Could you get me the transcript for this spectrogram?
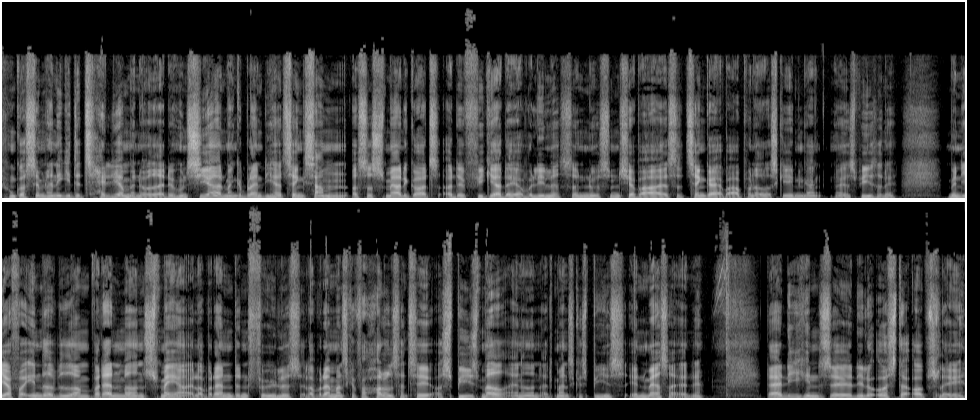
hun går simpelthen ikke i detaljer med noget af det. Hun siger, at man kan blande de her ting sammen, og så smager det godt, og det fik jeg, da jeg var lille, så nu synes jeg bare, så tænker jeg bare på noget, der skete en gang, når jeg spiser det. Men jeg får intet at vide om, hvordan maden smager, eller hvordan den føles, eller hvordan man skal forholde sig til at spise mad, andet end at man skal spise en masse af det. Der er lige hendes øh, lille osteopslag.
